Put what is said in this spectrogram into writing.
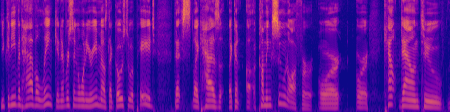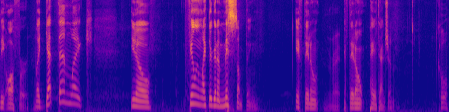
You can even have a link in every single one of your emails that goes to a page that's like has like an, a coming soon offer or or countdown to the offer. Hmm. Like get them like you know feeling like they're going to miss something if they don't Right. if they don't pay attention. Cool.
